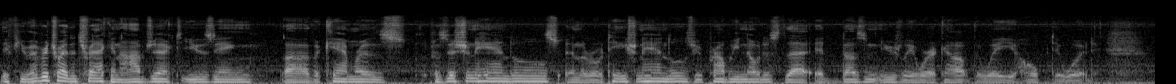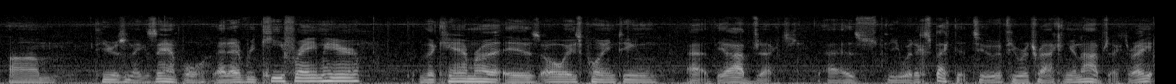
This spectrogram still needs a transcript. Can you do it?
if you ever try to track an object using uh, the camera's position handles and the rotation handles, you probably noticed that it doesn't usually work out the way you hoped it would. Um, here's an example. At every keyframe here, the camera is always pointing at the object as you would expect it to if you were tracking an object, right?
